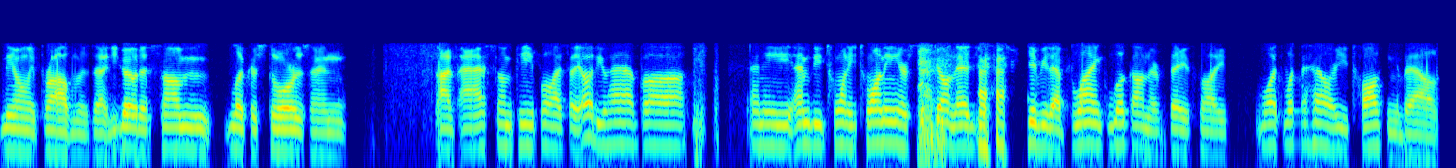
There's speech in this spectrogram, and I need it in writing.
the only problem is that you go to some liquor stores and I've asked some people. I say, "Oh, do you have uh any MD twenty twenty or Cisco?" And they just give you that blank look on their face, like, "What what the hell are you talking about?"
